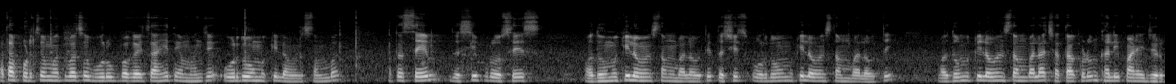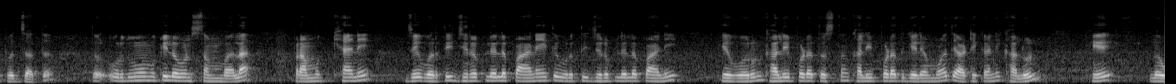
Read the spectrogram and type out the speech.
आता पुढचं महत्त्वाचं भूरूप बघायचं आहे ते म्हणजे ऊर्ध्वमुखी लवणस्तंभ आता सेम जशी प्रोसेस अधोमुखी लवणस्तंभाला होते तशीच ऊर्ध्वमुखी लवणस्तंभाला होते. अधोमुखी लवणस्तंभाला छताकडून खाली पाणी झिरपत जातं. तर ऊर्ध्वमुखी लवणस्तंभाला प्रामुख्याने जे वरती झिरपलेलं पाणी आहे ते वरती झिरपलेलं पाणी हे वरून खाली पडत असतं. खाली पडत गेल्यामुळं त्या ठिकाणी खालून हे लव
